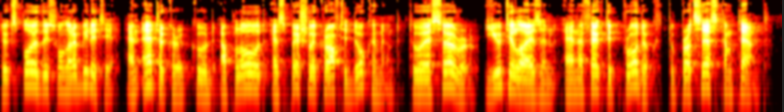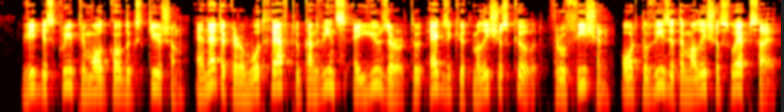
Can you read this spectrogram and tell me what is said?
To exploit this vulnerability, an attacker could upload a specially crafted document to a server utilizing an affected product to process content. VBScript remote code execution. An attacker would have to convince a user to execute malicious code through phishing or to visit a malicious website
